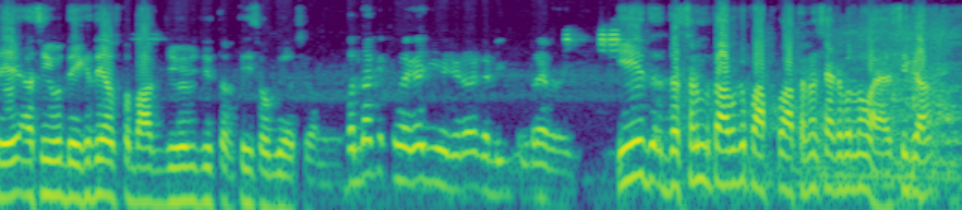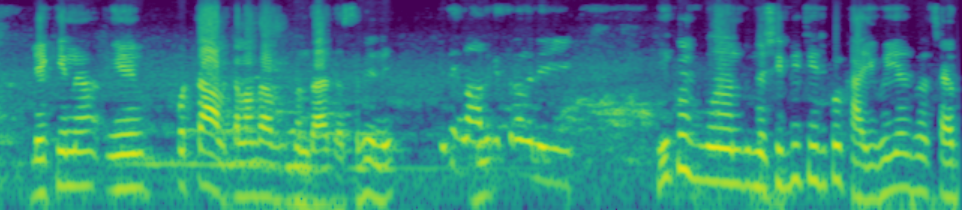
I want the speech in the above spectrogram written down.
ਤੇ ਅਸੀਂ ਉਹ ਦੇਖਦੇ ਹਾਂ ਉਸ ਤੋਂ ਬਾਅਦ ਜਿਵੇਂ ਵੀ ਜੀ ਤਫਤੀਸ਼ ਹੋਗੀ ਉਸ ਬੰਦਾ ਕਿੱਥੋਂ ਹੈਗਾ ਜੀ ਇਹ ਜਿਹੜਾ ਗੱਡੀ ਡਰਾਈਵਰ ਹੈ ਇਹ ਦ- ਦੱਸਣ ਮੁਤਾਬਕ ਪਾ- ਸਾਈਡ ਵੱਲੋਂ ਆਇਆ ਸੀਗਾ ਲੇਕਿਨ ਇਹ ਪਟਾਲ ਕਲਾਂ ਦਾ ਬੰਦਾ ਦੱਸ ਰਹੇ ਨੇ। ਇਹਦੇ ਹਾਲਾਤ ਕਿਸ ਤਰ੍ਹਾਂ ਦੇ ਨੇ ਜੀ? ਇਹ ਕੋਈ ਨਸ਼ੀਲੀ ਚੀਜ਼ ਕੋਈ ਖਾਈ ਹੋਈ ਹੈ ਸ਼ਾਇਦ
